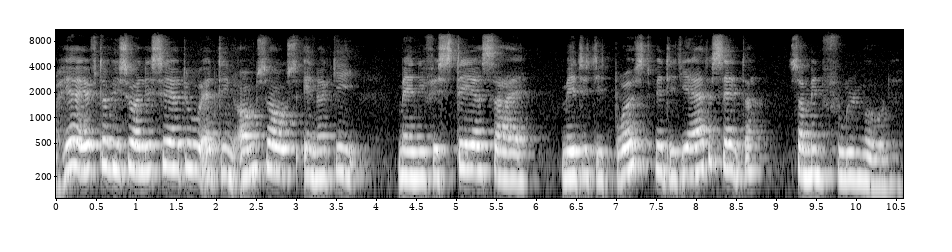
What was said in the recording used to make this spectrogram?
Og herefter visualiserer du, at din omsorgsenergi manifesterer sig midt i dit bryst ved dit hjertecenter som en fuldmåne.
